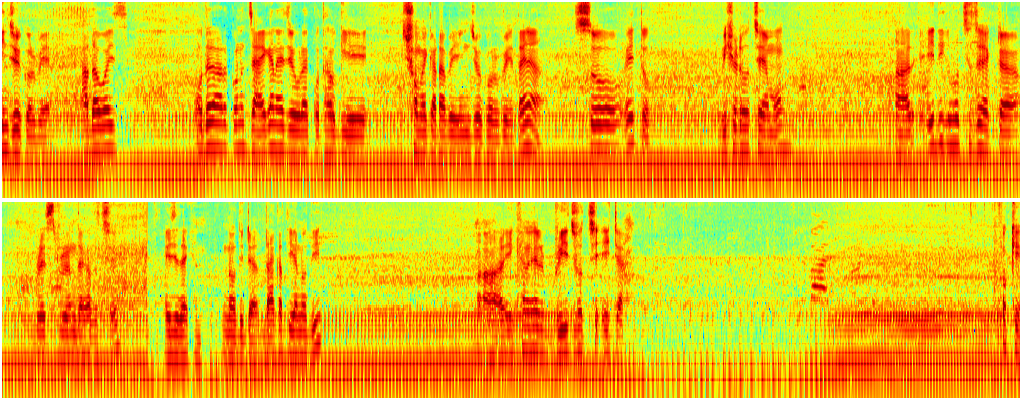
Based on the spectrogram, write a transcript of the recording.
এনজয় করবে। আদারওয়াইজ ওদের আর কোনো জায়গা নেই যে ওরা কোথাও গিয়ে সময় কাটাবে এনজয় করবে, তাই না? সো এই তো। বিষয়টা হচ্ছে এমন। আর এইদিকে হচ্ছে যে একটা রেস্টুরেন্ট দেখা যাচ্ছে। এই যে দেখেন নদীটা, ডাকাতিয়া নদী। আর এখানের ব্রিজ হচ্ছে এইটা। ওকে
